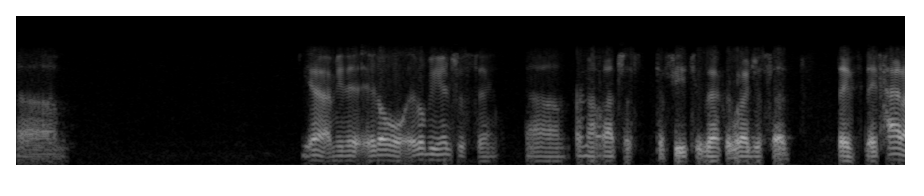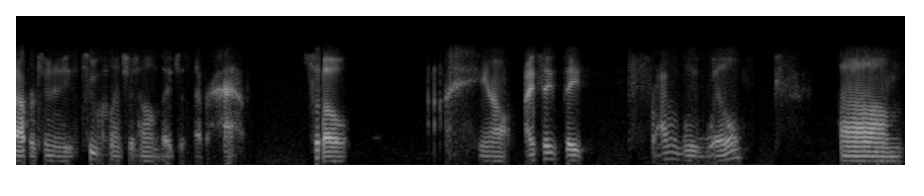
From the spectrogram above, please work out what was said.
um, yeah, I mean it, it'll it'll be interesting. Um, or no, not just defeats exactly what I just said. They've they've had opportunities to clinch at home, they just never have. So, you know, I think they probably will. Um,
